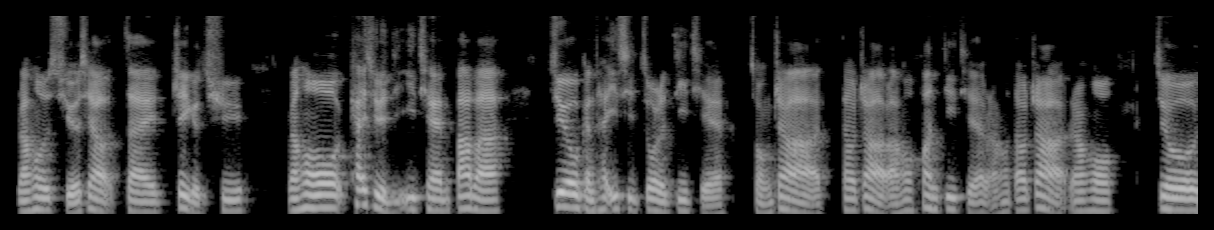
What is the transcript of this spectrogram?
然后学校在这个区，然后开学第一天，爸爸就跟他一起坐了地铁。从这儿到这儿，然后换地铁，然后到这儿，然后就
